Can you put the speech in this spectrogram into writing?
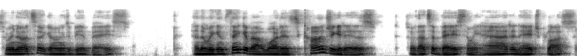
So we know it's going to be a base. And then we can think about what its conjugate is. So if that's a base, then we add an H plus,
